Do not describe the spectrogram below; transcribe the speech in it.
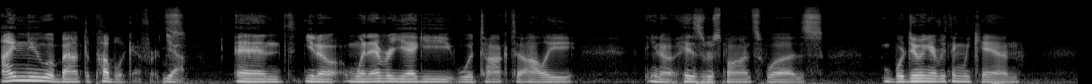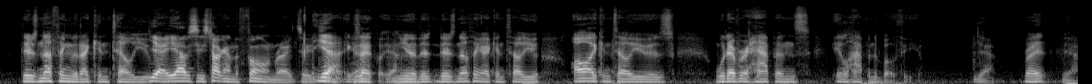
I knew about the public efforts. Yeah. And, you know, whenever Yegi would talk to Ali, you know, his response was, We're doing everything we can. There's nothing that I can tell you. Yeah, he obviously he's talking on the phone, right? So Yeah, exactly. yeah. You know, there's, there's nothing I can tell you. All I can tell you is whatever happens, it'll happen to both of you, yeah, right? yeah,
